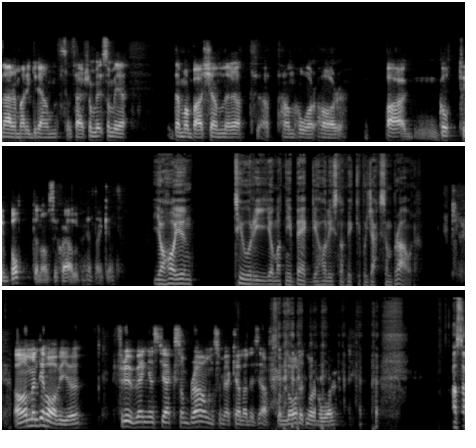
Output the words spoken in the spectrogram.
Närmare gränsen så här, som, som är där man bara känner att, att han har, har bara gått till botten av sig själv helt enkelt. Jag har ju en teori om att ni bägge har lyssnat mycket på Jackson Brown. Ja, men det har vi ju. Fruängens Jackson Brown som jag kallades i Aftonbladet några år. Alltså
